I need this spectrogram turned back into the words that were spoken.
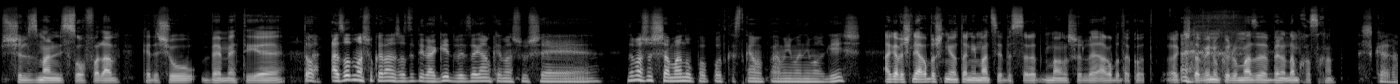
של זמן לשרוף עליו, כדי שהוא באמת יהיה טוב. אז עוד משהו קטן שרציתי להגיד, וזה גם כן משהו ש... זה משהו ששמענו פה פודקאסט כמה פעמים אני מרגיש. אגב, יש לי ארבע שניות אנימציה בסרט גמר של ארבע דקות. רק שתבינו כאילו מה זה בן אדם חסכן. אשכרה.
